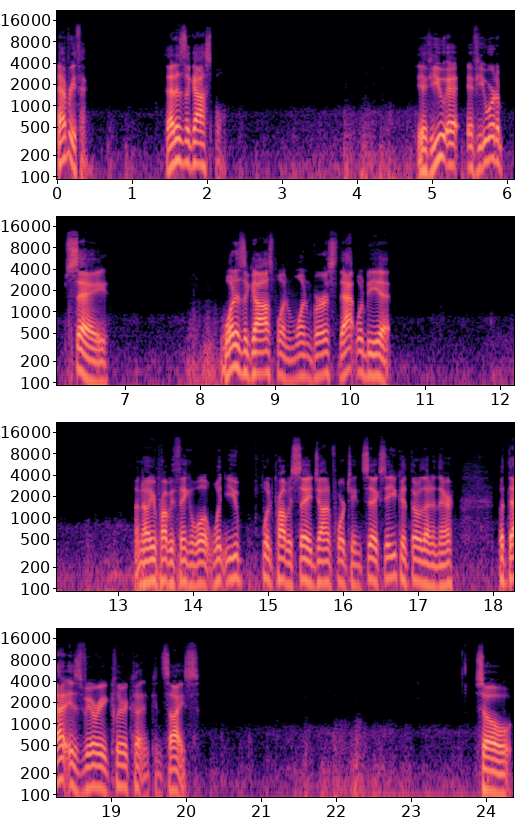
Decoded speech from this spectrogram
everything. That is the gospel. If you if you were to say what is the gospel in one verse, that would be it. I know you're probably thinking, well, wouldn't you would probably say John 14, 6. Yeah, you could throw that in there. But that is very clear cut and concise. So,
